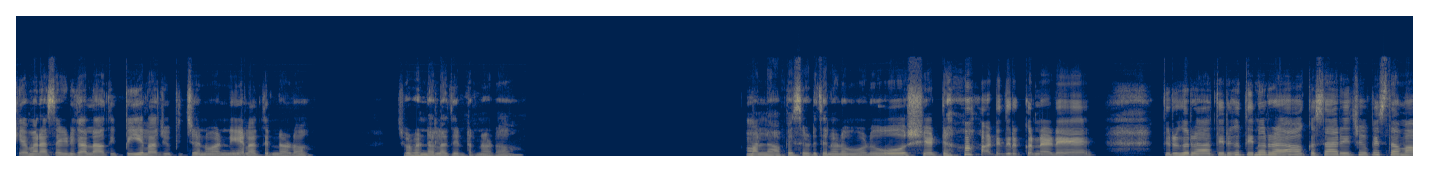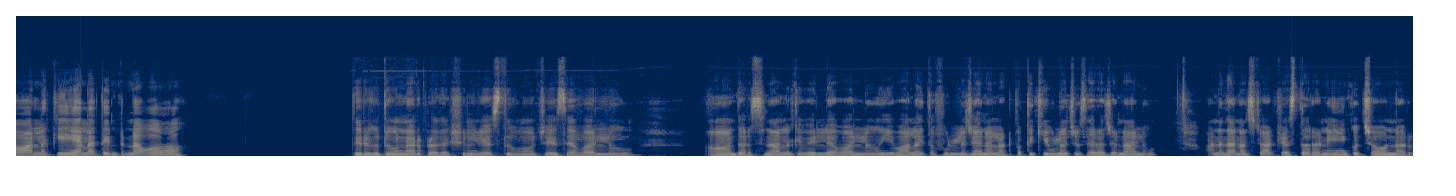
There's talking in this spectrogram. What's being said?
కెమెరా సైడ్కి అలా తిప్పి ఎలా చూపించాను వాడిని. ఎలా తిన్నాడో. చూడండి ఎలా తింటున్నాడో. మళ్ళీ ఆపేసాడు తినడం వాడు. ఓ షెట్. అటు తిరుక్కున్నాడే. తిరుగురా తిరుగు తినురా. ఒకసారి చూపిస్తా మా వాళ్ళకి? ఎలా తింటున్నావో? తిరుగుతూ ఉన్నారు. ప్రదక్షిణలు చేస్తూ చేసేవాళ్ళు దర్శనాలకి వెళ్ళేవాళ్ళు. ఇవాళ అయితే ఫుల్ జనాలు. అటుపక్క క్యూలో చూసారా జనాలు? అన్నదానం స్టార్ట్ చేస్తారని కూర్చో ఉన్నారు.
